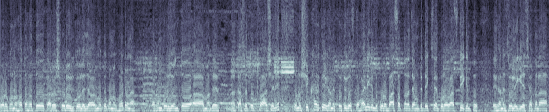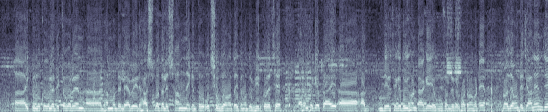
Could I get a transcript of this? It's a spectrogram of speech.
বড় কোনো হতাহত কারও শরীর চলে যাওয়ার মতো কোনো ঘটনা এখন পর্যন্ত আমাদের কাছে তথ্য আসেনি। কোনো শিক্ষার্থী এখানে ক্ষতিগ্রস্ত হয়নি কিন্তু পুরো বাস আপনারা যেমনটা দেখছেন পুরো বাসটি কিন্তু এখানে চলে গিয়েছে। আপনারা একটু লক্ষ্য করলে দেখতে পারবেন আহ, ধানমন্ডি ল্যাবের হাসপাতালের সামনে কিন্তু উৎসুক জনতা ইতিমধ্যে ভিড় করেছে। এখন থেকে প্রায় দেড় থেকে দুই ঘণ্টা আগে অগ্নিসংযোগের ঘটনা ঘটে। আপনারা যেমনটি জানেন যে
